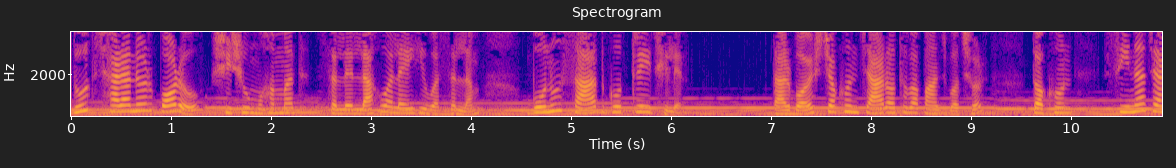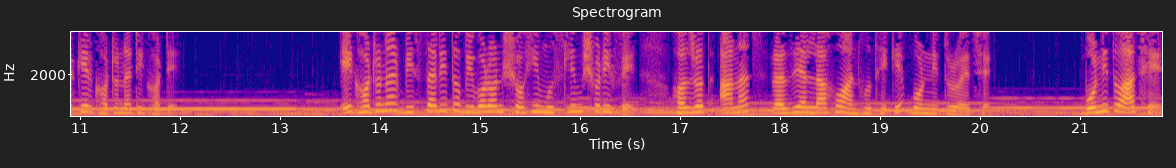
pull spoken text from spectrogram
দুধ ছাড়ানোর পরও শিশু মোহাম্মদ সাল্লাল্লাহু আলাইহি ওয়াসাল্লাম বনু সাদ গোত্রেই ছিলেন। তার বয়স যখন চার অথবা পাঁচ বছর, তখন সিনা চাকের ঘটনাটি ঘটে। এ ঘটনার বিস্তারিত বিবরণ সহি মুসলিম শরীফে হজরত আনাস রাজিয়াল্লাহ আনহু থেকে বর্ণিত রয়েছে। বর্ণিত আছে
